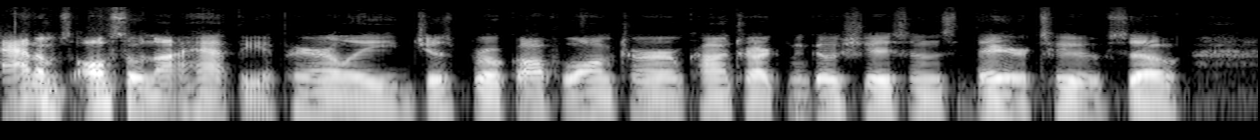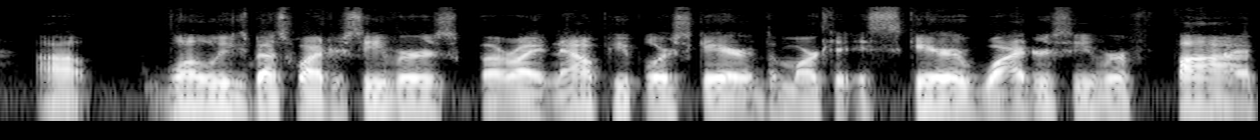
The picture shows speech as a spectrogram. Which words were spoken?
Adams also not happy. Apparently, just broke off long term contract negotiations there too. So, uh, one of the league's best wide receivers, but right now people are scared. The market is scared. Wide receiver five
